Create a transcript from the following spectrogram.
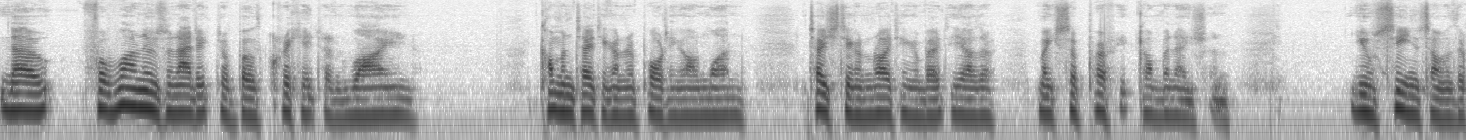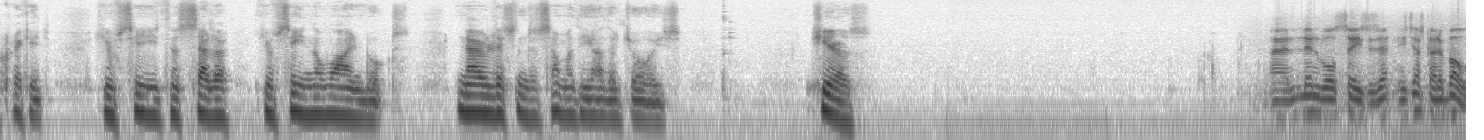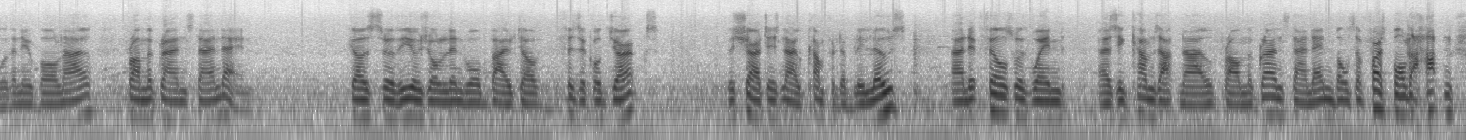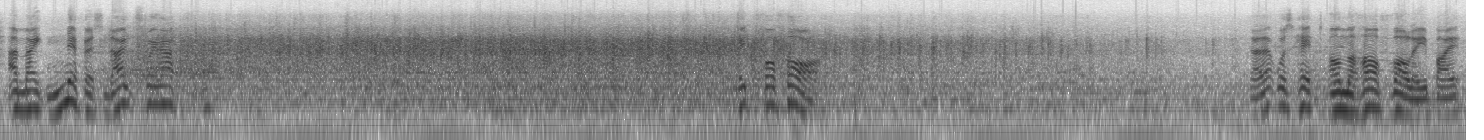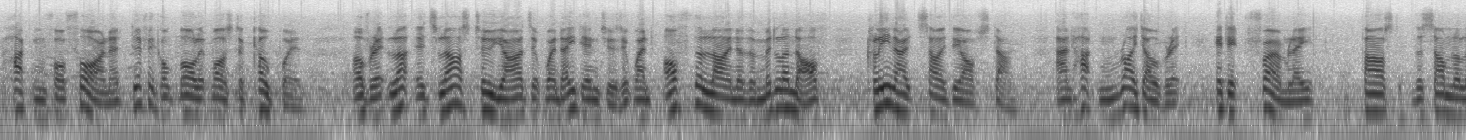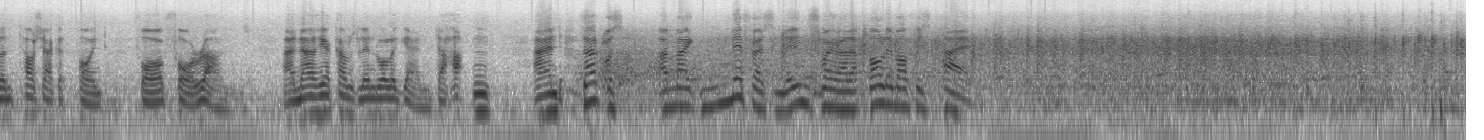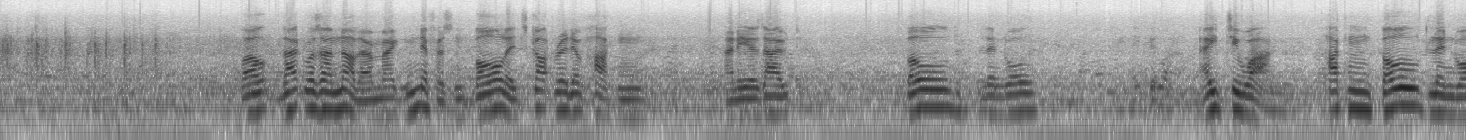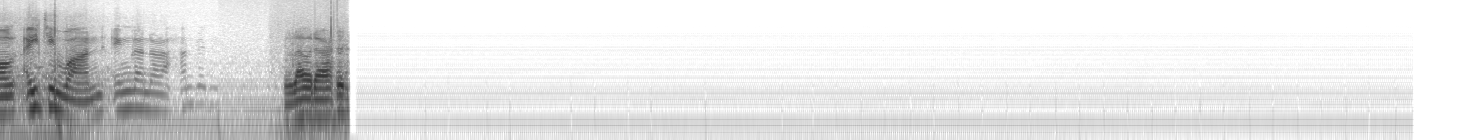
Now, for one who's an addict of both cricket and wine, commentating and reporting on one, tasting and writing about the other makes a perfect combination. You've seen some of the cricket, you've seen the cellar, you've seen the wine books. Now listen to some of the other joys. Cheers. Uh, and Lindwall seizes it. He's just going to bowl with a new ball now from the grandstand end. Goes through the usual Lindwall bout of physical jerks. The shirt is now comfortably loose and it fills with wind as he comes up now from the grandstand end. Bowls the first ball to Hutton, a magnificent outswinger. Hit for four. Now that was hit on the half volley by Hutton for four, and a difficult ball it was to cope with. Over it, its last two yards, it went eight inches. It went off the line of the middle and off, clean outside the off stump. And Hutton, right over it, hit it firmly past the somnolent Toshack at point for four runs. And now here comes Lindwall again to Hutton. And that was a magnificent in-swinger that bowled him off his pad. Well, that was another magnificent ball. It's got rid of Hutton, and he is out. Bowled, Lindwall, 81. Hutton Bowled, Lindwall, 81. England are 100. Low darted.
